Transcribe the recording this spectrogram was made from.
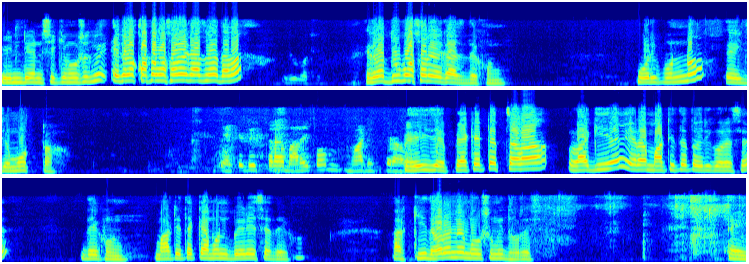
ইন্ডিয়ান সিকিম মৌসুমি এগুলো কত বছরের গাছ হয় দাদা? এগুলো দু বছরের গাছ দেখুন। পরিপূর্ণ এই যে মোটটা। প্যাকেটের চারা কম, মাটির চারা এই যে প্যাকেটের চারা লাগিয়ে এরা মাটিতে তৈরি করেছে। দেখুন, মাটিতে কেমন বেড়েছে দেখুন। আর কি ধরনের মৌসুমি ধরেছে। এই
